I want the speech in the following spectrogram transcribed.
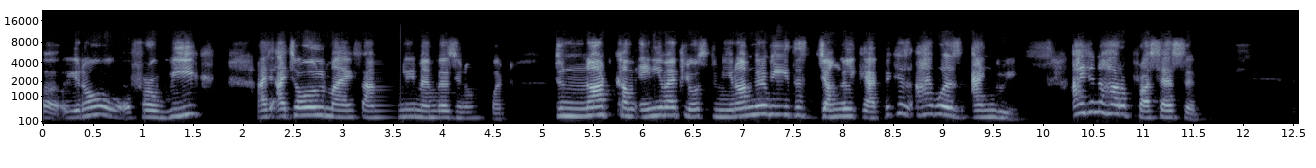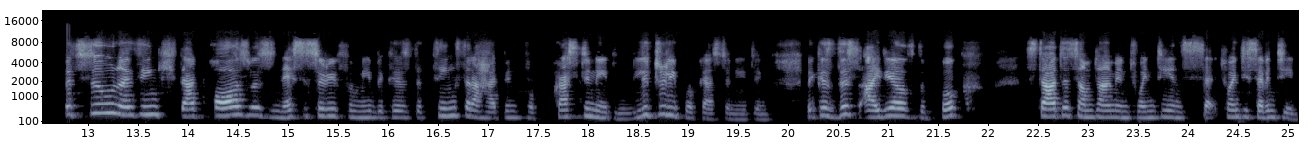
uh, you know, for a week. I, I told my family members, you know, what, do not come anywhere close to me. You know, I'm going to be this jungle cat because I was angry. I didn't know how to process it. But soon I think that pause was necessary for me because the things that I had been procrastinating, literally procrastinating, because this idea of the book started sometime in 20 and 2017.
